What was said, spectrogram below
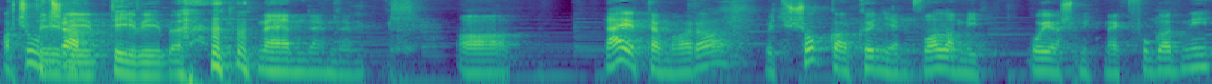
A csúcsra. TV, tévébe. Nem, nem, nem. A, rájöttem arra, hogy sokkal könnyebb valamit, olyasmit megfogadni,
